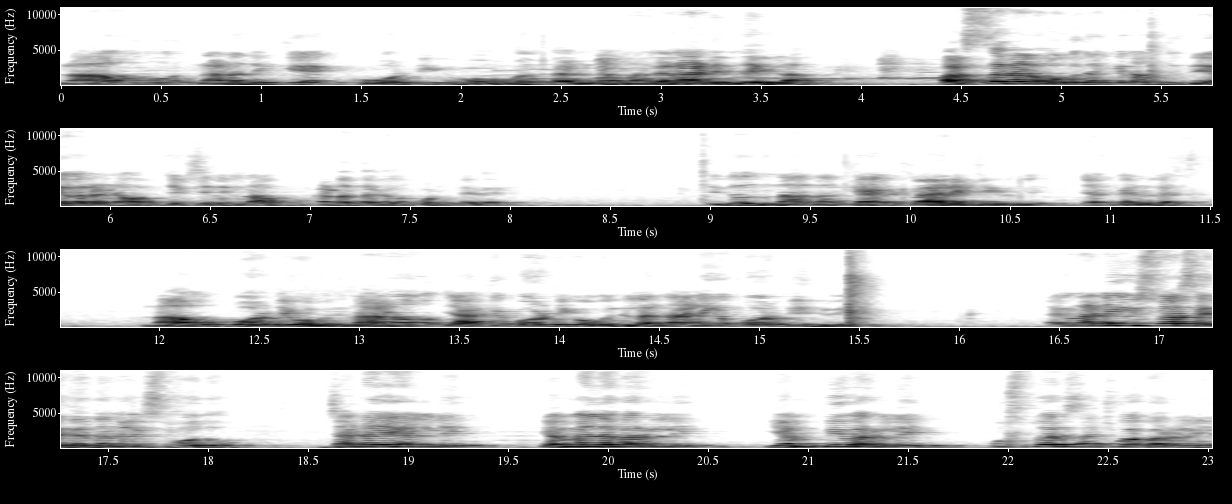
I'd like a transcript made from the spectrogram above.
ನಾವು, ನಾನು ಅದಕ್ಕೆ ಕೋರ್ಟಿಗೆ ಹೋಗುವ ತಂಡ ಮಲೆನಾಡಿಂದ ಇಲ್ಲ. ಪರ್ಸನಲ್ ಹೋಗೋದಕ್ಕೆ ನಮ್ದು ದೇವರನ್ನ ಅಬ್ಜೆಕ್ಷನ್ ಇಲ್ಲ ನಾವು ಕಡತಗಳು ಕೊಡ್ತೇವೆ. ಇದೊಂದು ನಾನು ಕ್ಲಾರಿಟಿ ಇರಲಿ. ಯಾಕಂದ್ರೆ ನಾವು ಕೋರ್ಟಿಗೆ ಹೋಗುದು, ನಾನು ಯಾಕೆ ಕೋರ್ಟಿಗೆ ಹೋಗುದಿಲ್ಲ ಅಂದ್ರೆ ನನಗೆ ಕೋರ್ಟ್ ಇದ್ವಿ. ಯಾಕೆ ನನಗೆ ವಿಶ್ವಾಸ ಇದೆ, ಅದನ್ನು ನಿಲ್ಲಿಸ್ಬೋದು. ಜನ ಎಲ್ಲಿ ಎಂ ಎಲ್ ಎ ಬರಲಿ, ಎಂ ಪಿ ಬರಲಿ, ಉಸ್ತುವಾರಿ ಸಚಿವ ಬರಲಿ,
